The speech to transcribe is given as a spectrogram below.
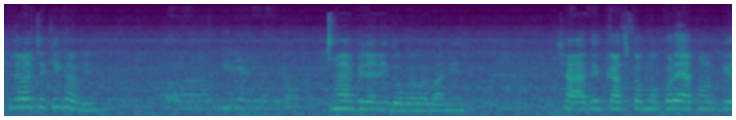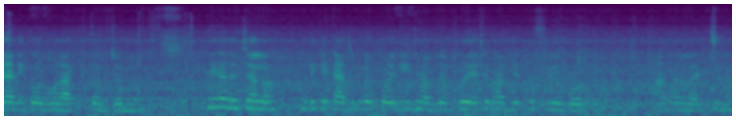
খেতে পাচ্ছে, কি খাবি? হ্যাঁ বিরিয়ানি দেবো এবার বানিয়ে। সারাদিন কাজকর্ম করে এখন বিরিয়ানি করব রাত্রর জন্য। ঠিক আছে, চলো। ওদিকে কাজগুলো করে নিয়ে ঝপঝপ করে এসে ভাবছি একটু শুয়ে পড়ব। আর ভালো লাগছে না।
